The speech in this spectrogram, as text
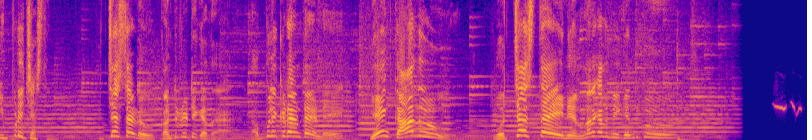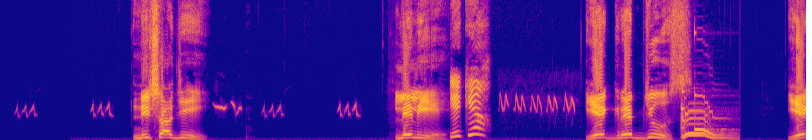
ఇప్పుడు ఇచ్చేస్తాను ఇచ్చేస్తాడు కంటిన్యూటీ కదా డబ్బులు ఇక్కడే ఉంటాయండి ఏం కాదు వచ్చేస్తాయి నేను ఉన్నాను కదా మీకు ఎందుకు निशा जी ले लिए ये क्या ये ग्रेप जूस ये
